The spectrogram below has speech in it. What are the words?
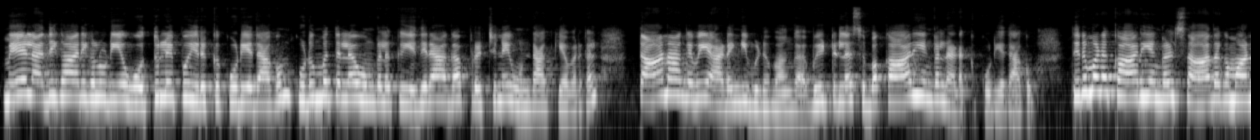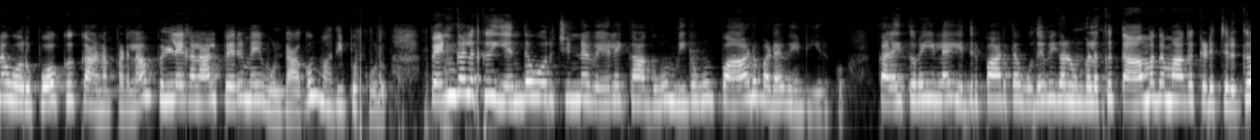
மேல் அதிகாரிகளுடைய ஒத்துழைப்பு இருக்கக்கூடியதாகவும் குடும்பத்தில் உங்களுக்கு எதிராக பிரச்சனை உண்டாக்கியவர்கள் தானாகவே அடங்கி விடுவாங்க. வீட்டில் சுப காரியங்கள் நடக்கக்கூடியதாகும். திருமண காரியங்கள் சாதகமான ஒரு போக்கு காணப்படலாம். பிள்ளைகளால் பெருமை உண்டாகும் மதிப்பு கூடும். பெண்களுக்கு எந்த ஒரு சின்ன வேலைக்காகவும் மிகவும் பாடுபட வேண்டியிருக்கும். கலைத்துறையில் எதிர்பார்த்த உதவிகள் உங்களுக்கு தாமதமாக கிடைச்சிருக்கு.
